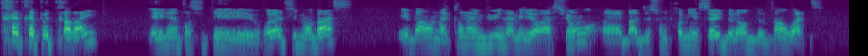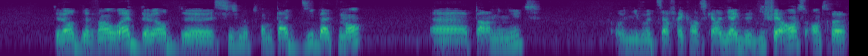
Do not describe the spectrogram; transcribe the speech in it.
très très peu de travail, a une intensité relativement basse, et ben on a quand même vu une amélioration euh, ben, de son premier seuil de l'ordre de 20 watts. De l'ordre de 20 watts, de l'ordre de, si je ne me trompe pas, 10 battements par minute au niveau de sa fréquence cardiaque de différence entre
